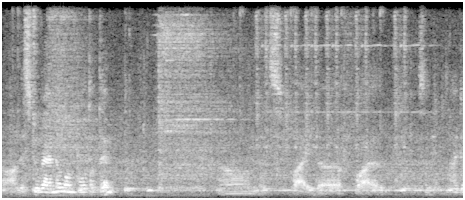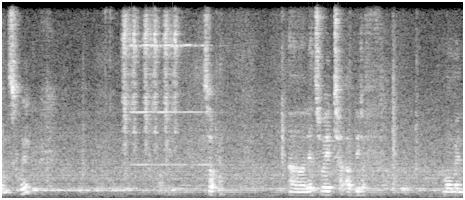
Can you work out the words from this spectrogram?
Uh, let's do random on both of them. By the file. Sorry, items quick. So uh, let's wait a bit of moment.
